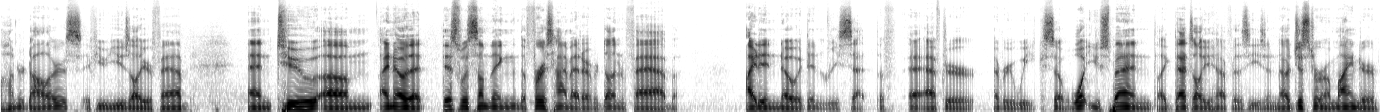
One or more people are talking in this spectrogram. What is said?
hundred dollars if you use all your FAAB. And two, um, I know that this was something the first time I'd ever done FAAB. I didn't know it didn't reset the, after every week. So what you spend, like that's all you have for the season. Now, just a reminder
